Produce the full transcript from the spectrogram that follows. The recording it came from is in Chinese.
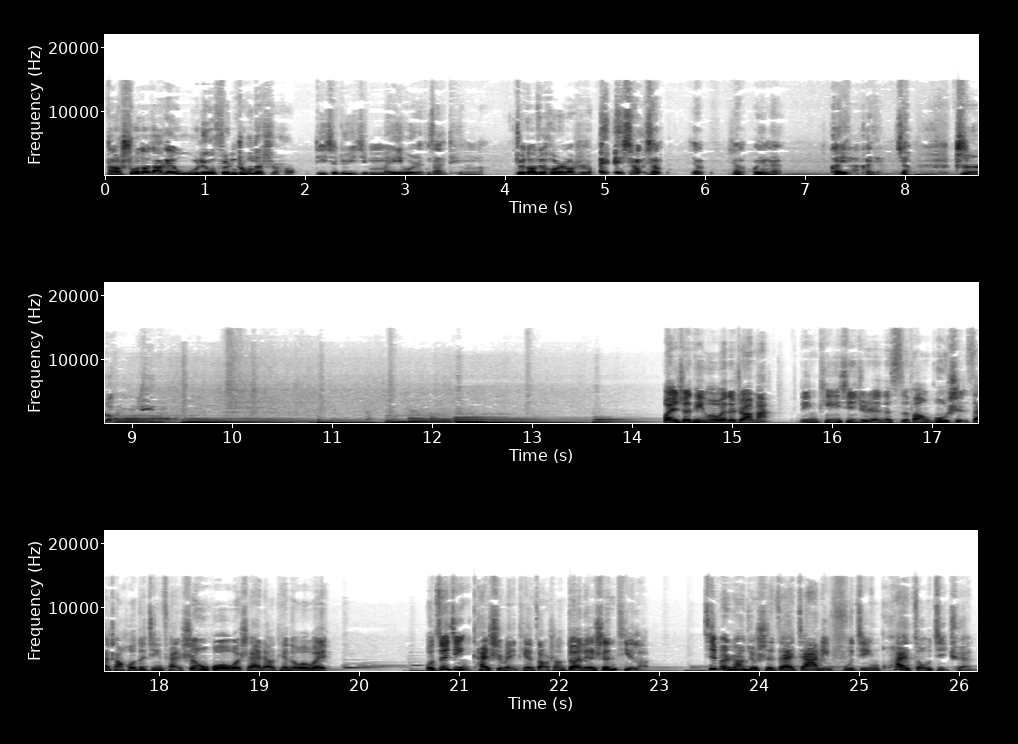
当说到大概五六分钟的时候，底下就已经没有人在听了，就到最后，人老师说：“哎哎，行了行了行了行了，霍星辰，可以了可以了，行，知道你厉害。”欢迎收听微微的抓马，聆听戏剧人的私房故事，散场后的精彩生活。我是爱聊天的微微。我最近开始每天早上锻炼身体了，基本上就是在家里附近快走几圈。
